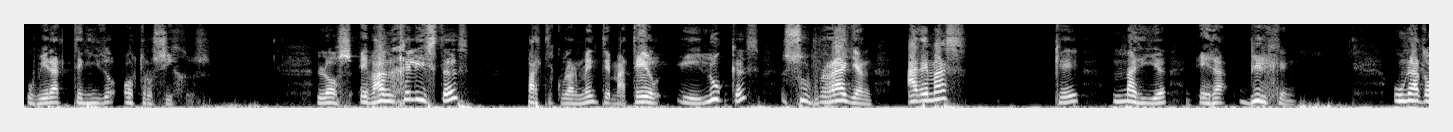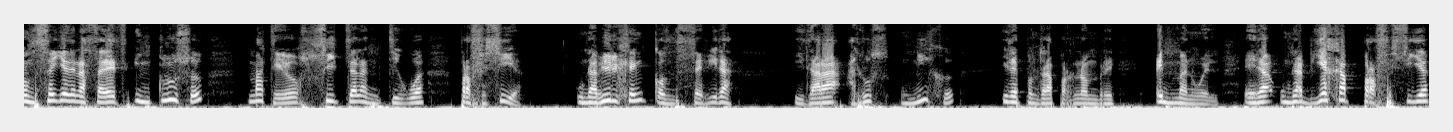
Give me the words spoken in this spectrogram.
hubiera tenido otros hijos. Los evangelistas particularmente Mateo y Lucas, subrayan además que María era virgen. Una doncella de Nazaret, incluso Mateo cita la antigua profecía. una virgen concebirá y dará a luz un hijo y le pondrá por nombre Emmanuel. Era una vieja profecía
